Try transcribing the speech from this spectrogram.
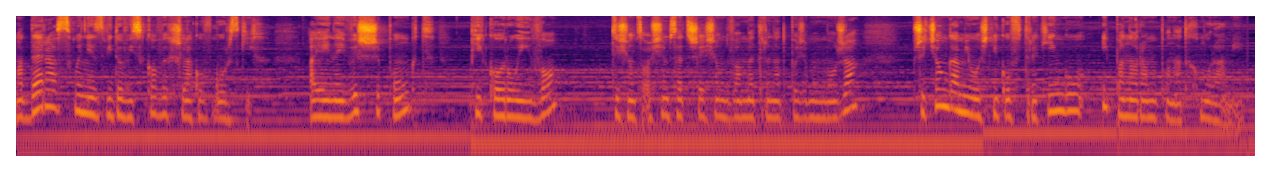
Madera słynie z widowiskowych szlaków górskich, a jej najwyższy punkt, Pico Ruivo, 1862 metry nad poziomem morza, przyciąga miłośników trekkingu i panoram ponad chmurami.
